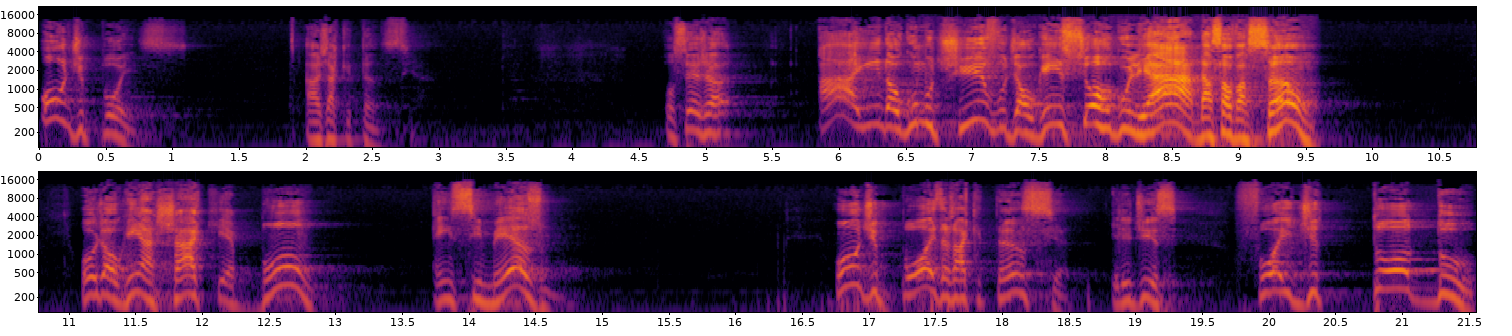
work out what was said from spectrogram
onde, pois, a jactância? Ou seja, há ainda algum motivo de alguém se orgulhar da salvação? Ou de alguém achar que é bom em si mesmo? Onde, pois, a jactância? Ele diz: foi de todo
